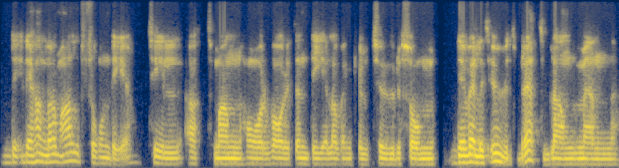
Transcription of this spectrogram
det, det, handlar om allt från det till att man har varit en del av en kultur som det är väldigt utbrett bland män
